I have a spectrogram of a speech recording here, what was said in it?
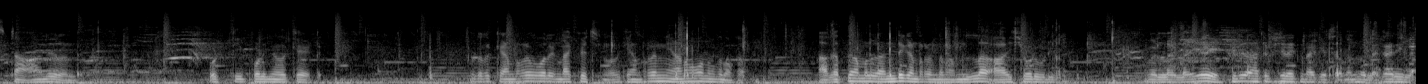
സ്റ്റാൻഡുകളുണ്ട്. പൊട്ടിപ്പൊളിഞ്ഞതൊക്കെ ആയിട്ട്. ഇവിടെ ഒരു കിണർ പോലെ ഉണ്ടാക്കി വെച്ചിട്ടുണ്ട്. കിണർ തന്നെയാണോ നമുക്ക് നോക്കാം. അകത്ത് നമ്മൾ രണ്ട് കിണറുണ്ട്. നല്ല ആഴ്ചയോട് കൂടിയിട്ട് വെള്ളമില്ല ഏയ് ഇത് ആർട്ടിഫിഷ്യലായിട്ട് ഉണ്ടാക്കി വെച്ചാൽ ഒന്നുമില്ല. കാര്യമില്ല.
